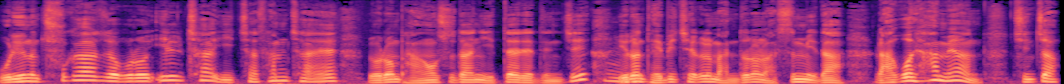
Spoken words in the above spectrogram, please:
우리는 추가적으로 1차, 2차, 3차에 이런 방어 수단이 있다라든지 음. 이런 대비책을 만들어 놨습니다. 라고 하면 진짜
